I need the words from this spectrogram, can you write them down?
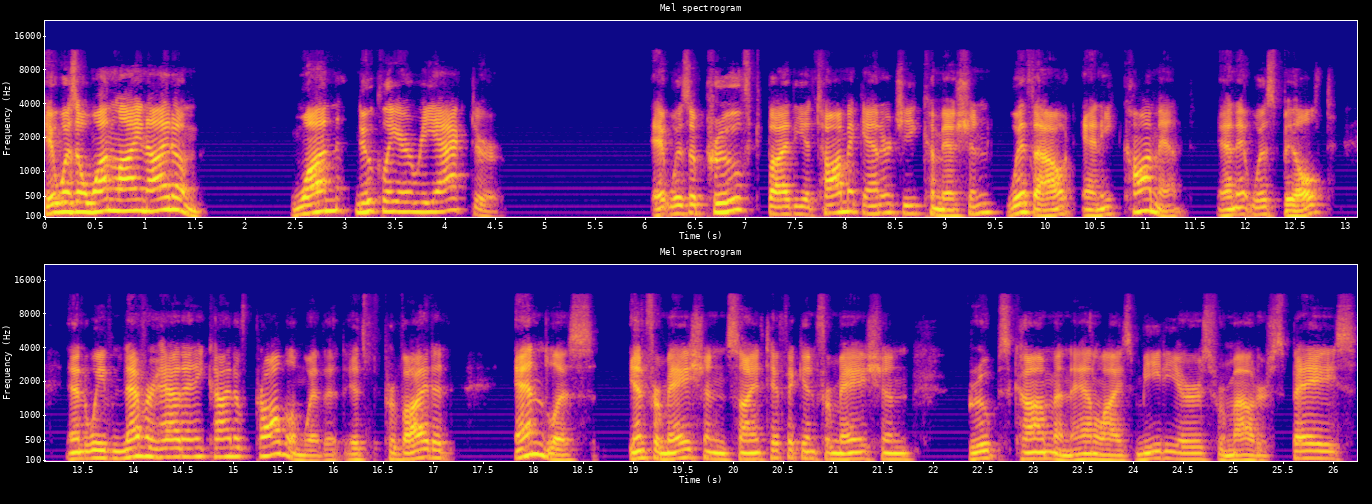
it was a one line item one nuclear reactor. It was approved by the Atomic Energy Commission without any comment, and it was built, and we've never had any kind of problem with it. It's provided endless information, scientific information. Groups come and analyze meteors from outer space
